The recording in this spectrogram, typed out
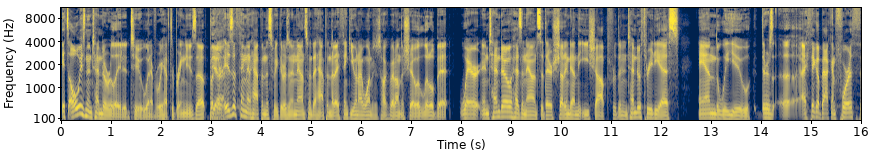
it's always Nintendo related too whenever we have to bring news up. But Yeah. there is a thing that happened this week. There was an announcement that happened that I think you and I wanted to talk about on the show a little bit, where Nintendo has announced that they're shutting down the eShop for the Nintendo 3DS and the Wii U. There's, uh, I think, a back and forth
